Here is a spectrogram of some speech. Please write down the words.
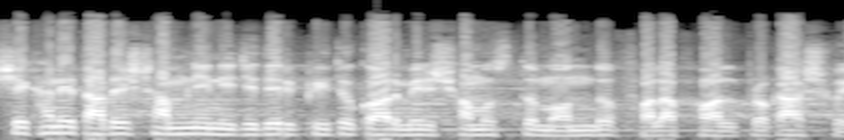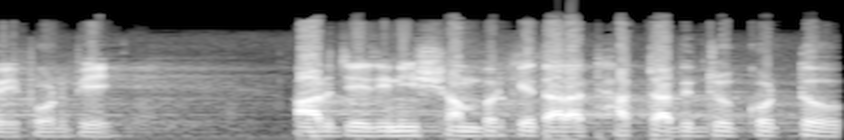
সেখানে তাদের সামনে নিজেদের কৃতকর্মের সমস্ত মন্দ ফলাফল প্রকাশ হয়ে পড়বে। আর যে জিনিস সম্পর্কে তারা ঠাট্টা বিদ্রুপ করত,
